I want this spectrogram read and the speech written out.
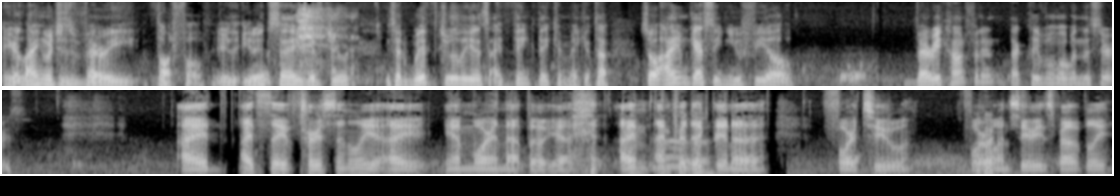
Your language is very thoughtful. You, you didn't say with Ju- you said with Julius. I think they can make it tough. So I am guessing you feel very confident that Cleveland will win this series. I'd I'd say personally, I am more in that boat. Yeah, I'm I'm predicting a four-two, four-one okay. series probably,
